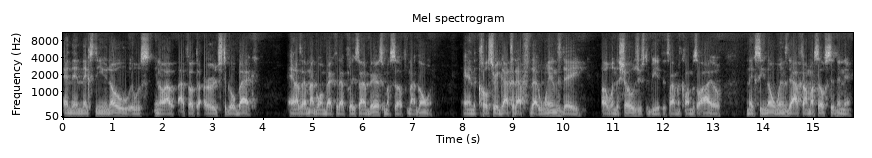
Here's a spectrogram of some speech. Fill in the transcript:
And then next thing you know, it was, you know, I, I felt the urge to go back. And I was like, I'm not going back to that place. I embarrassed myself. I'm not going. And the closer it got to that that Wednesday, uh, when the shows used to be at the time in Columbus, Ohio, next thing you know, Wednesday I found myself sitting in there.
